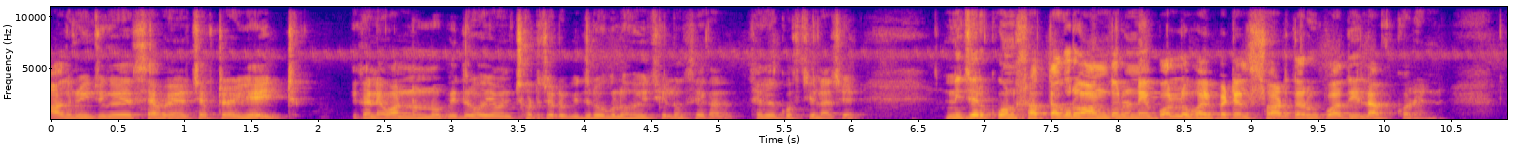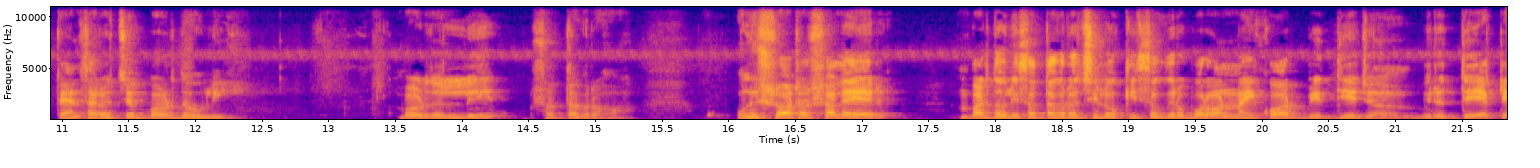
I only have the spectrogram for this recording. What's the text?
আধুনিক যুগে সেভেন চ্যাপ্টার এইট এখানে অন্যান্য বিদ্রোহ, যেমন ছোট ছোট বিদ্রোহগুলো হয়েছিল, সেখান থেকে কোশ্চেন আছে। নিজের কোন সত্যাগ্রহ আন্দোলনে বল্লভভাই প্যাটেল সর্দার উপাধি লাভ করেন? তো অ্যান্সার হচ্ছে বরদৌলি। বরদৌলি সত্যাগ্রহ। উনিশশো আঠারো সালের বারদৌলি সত্যাগ্রহ ছিল কৃষকদের উপর অন্যায় কর বৃদ্ধির বিরুদ্ধে একটি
